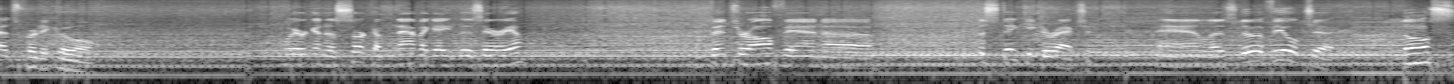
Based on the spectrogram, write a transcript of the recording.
That's pretty cool. We're going to circumnavigate this area venture off in uh, the stinky direction. And let's do a fuel check. Dos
